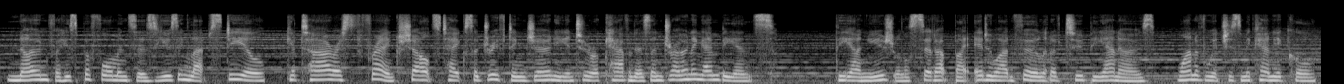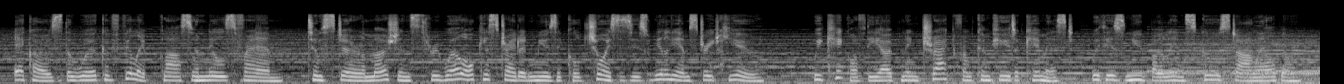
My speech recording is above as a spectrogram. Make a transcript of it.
Known for his performances using lap steel, guitarist Frank Schultz takes a drifting journey into a cavernous and droning ambience. The unusual setup by Edouard Ferlet of two pianos, one of which is mechanical, echoes the work of Philip Glass or Nils Frahm. To stir emotions through well orchestrated musical choices is William Street Hugh. We kick off the opening track from Computerchemist with his new Berlin School style album.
